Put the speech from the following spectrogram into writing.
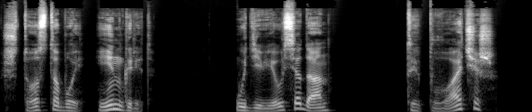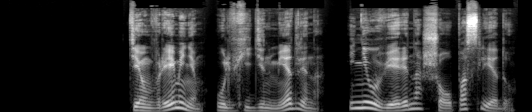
Что с тобой, Ингрид? Удивился Дан. Ты плачешь? Тем временем Ульфхедин медленно и неуверенно шел по следу,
